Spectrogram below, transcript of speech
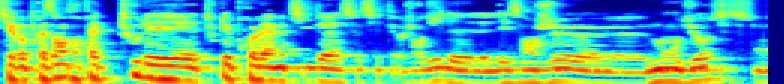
qui, représente en fait tous les toutes les problématiques de la société. Aujourd'hui, les, les, enjeux mondiaux, ce sont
